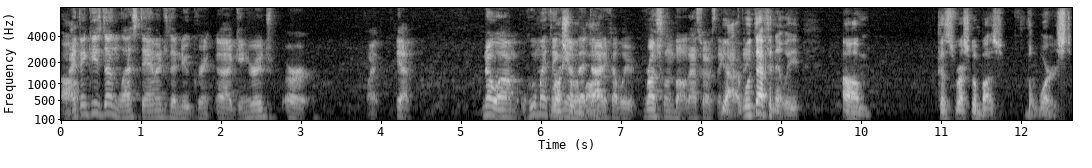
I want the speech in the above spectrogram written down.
Um, I think he's done less damage than Newt Gring- uh, Gingrich or what? Yeah. No, um, who am I thinking Rush of that died a couple years? Rush Limbaugh. That's what I was thinking. Yeah, well, definitely, um, because Rush Limbaugh's the worst.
